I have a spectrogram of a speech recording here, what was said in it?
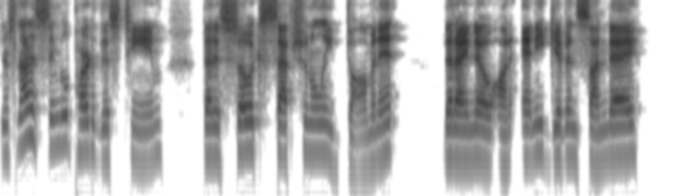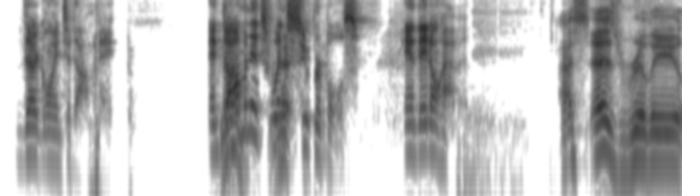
There's not a single part of this team that is so exceptionally dominant that I know on any given Sunday they're going to dominate. And No, dominance wins that- Super Bowls, and they don't have it. That's, really,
